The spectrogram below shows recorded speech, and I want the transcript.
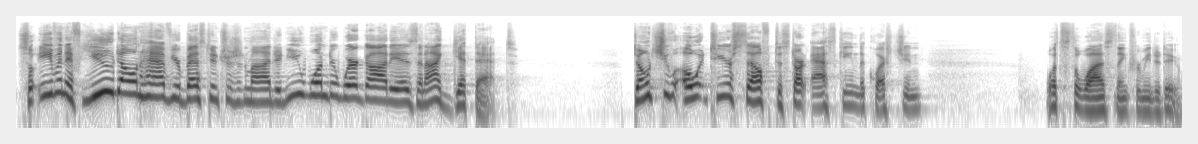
So even if you don't have your best interest in mind and you wonder where God is, and I get that, don't you owe it to yourself to start asking the question what's the wise thing for me to do?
